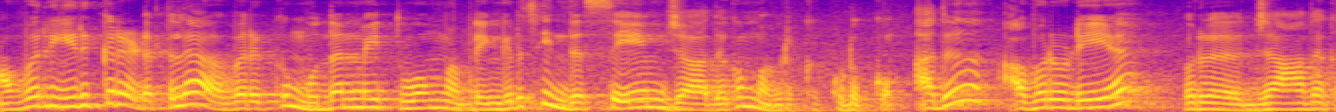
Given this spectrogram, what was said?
அவர் இருக்கிற இடத்துல அவருக்கு முதன்மைத்துவம் அப்படிங்கிறது இந்த சேம் ஜாதகம் அவருக்கு கொடுக்கும். அது அவருடைய ஒரு ஜாதக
